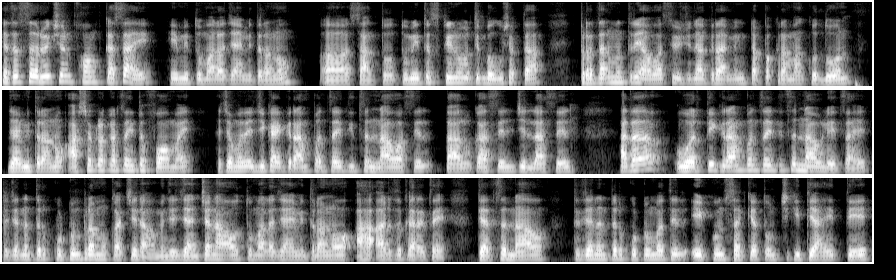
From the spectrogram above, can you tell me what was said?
ह्याचा सर्वेक्षण फॉर्म कसा आहे हे मी तुम्हाला ज्या मित्रांनो सांगतो. तुम्ही तर स्क्रीनवरती बघू शकता प्रधानमंत्री आवास योजना ग्रामीण टप्पा क्रमांक दोन ज्या मित्रांनो अशा प्रकारचा इथं फॉर्म आहे. त्याच्यामध्ये जे काय ग्रामपंचायतीचं नाव असेल तालुका असेल जिल्हा असेल आता वरती ग्रामपंचायतीचं नाव लिहायचं आहे. त्याच्यानंतर कुटुंब प्रमुखाचे नाव म्हणजे ज्यांच्या नावावर तुम्हाला जे आहे मित्रांनो हा अर्ज करायचा आहे त्याचं नाव त्याच्यानंतर कुटुंबातील एकूण संख्या तुमची किती आहे? ते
